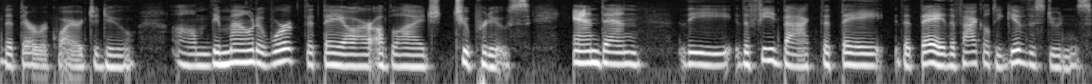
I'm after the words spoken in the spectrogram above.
that they're required to do, um, the amount of work that they are obliged to produce, and then the the feedback that they that they the faculty give the students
